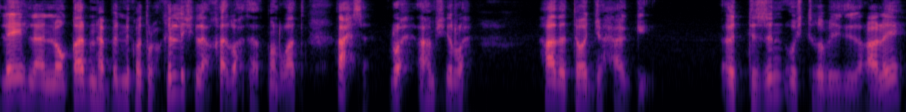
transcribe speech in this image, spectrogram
ليه؟ لأن لو نقارنها بإنك ما تروح كلش لا روح ثلاث مرات أحسن. روح أهم شيء روح. هذا التوجه حقي. اتزن واشتغل باللي عليه.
